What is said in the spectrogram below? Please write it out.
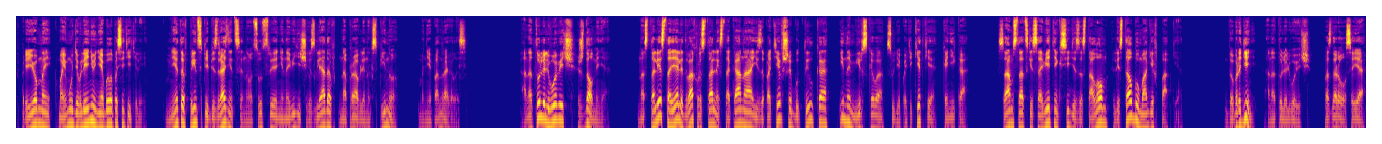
В приемной, к моему удивлению, не было посетителей. Мне это, в принципе, без разницы, но отсутствие ненавидящих взглядов, направленных в спину, мне понравилось. Анатолий Львович ждал меня. На столе стояли два хрустальных стакана и запотевшая бутылка иномирского, судя по этикетке, коньяка. Сам статский советник, сидя за столом, листал бумаги в папке. «Добрый день, Анатолий Львович», — поздоровался я.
